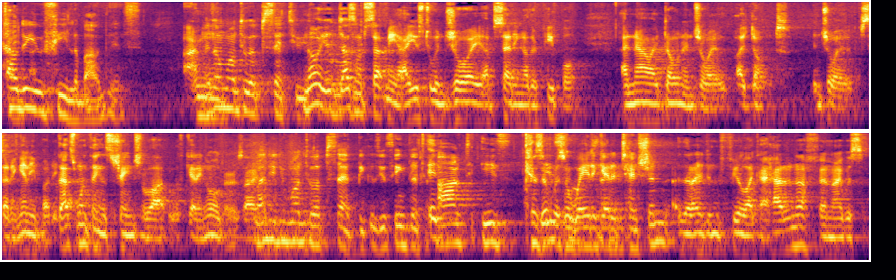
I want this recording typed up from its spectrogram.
How do you feel about this? I I don't want to upset you. No, it doesn't upset me. I used to enjoy upsetting other people, and now I don't enjoy. I don't enjoy upsetting anybody. That's one thing that's changed a lot with getting older. Is Why did you want to upset? Because you think that It- art is. because it was a way to get attention that I didn't feel like I had enough, and I was.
